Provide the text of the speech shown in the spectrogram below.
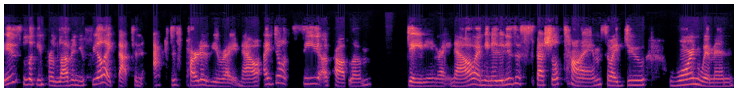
is looking for love and you feel like that's an active part of you right now, I don't see a problem dating right now. I mean, it is a special time. So I do warn women,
